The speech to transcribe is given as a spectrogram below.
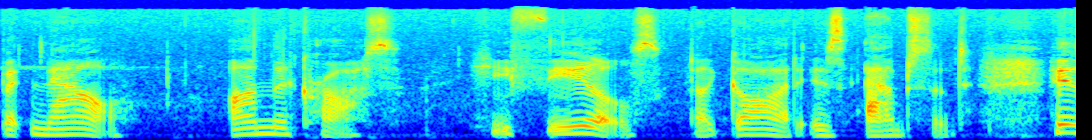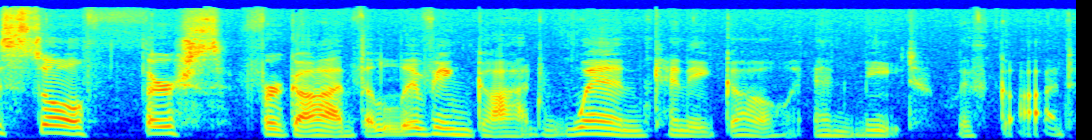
But now, on the cross, he feels that God is absent. His soul thirsts for God, the living God. When can he go and meet with God?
